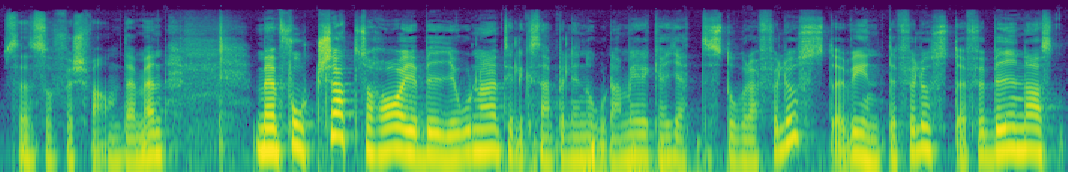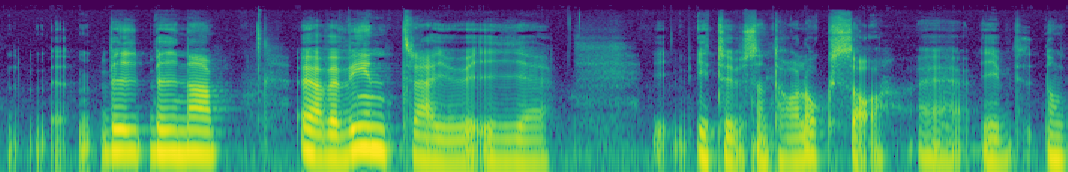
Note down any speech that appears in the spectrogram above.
sen så försvann det. Men, men fortsatt så har ju biodlarna till exempel i Nordamerika jättestora förluster, vinterförluster. För bina, bina övervintrar ju i i, tusental också. Eh, de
